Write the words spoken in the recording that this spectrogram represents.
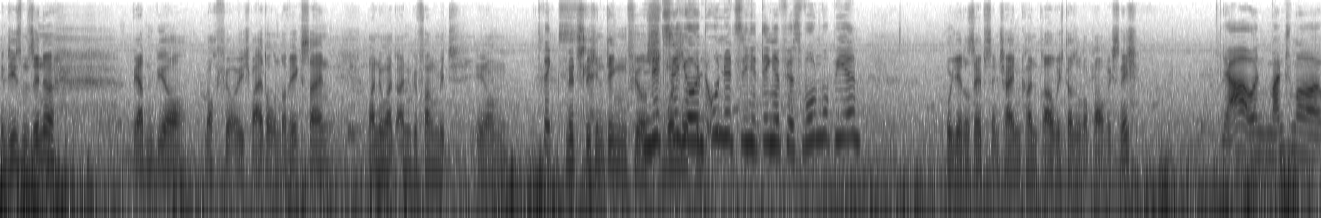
In diesem Sinne werden wir noch für euch weiter unterwegs sein. Manu hat angefangen mit ihren Tricks. nützlichen Dingen fürs Nützliche Wohnmobil, und unnützliche Dinge fürs Wohnmobil. wo jeder selbst entscheiden kann, brauche ich das oder brauche ich es nicht. Ja, und manchmal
